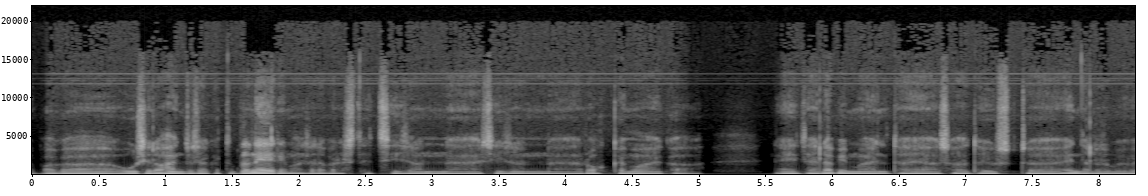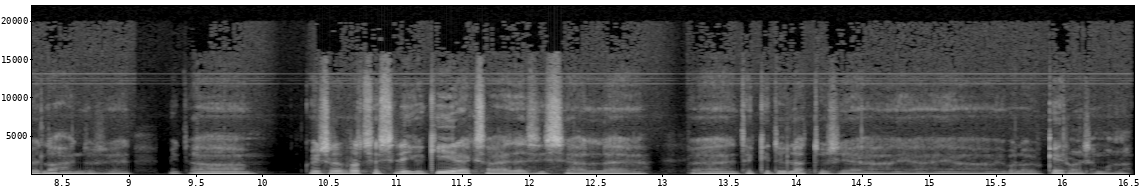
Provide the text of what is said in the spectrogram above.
juba ka uusi lahendusi hakata planeerima, sellepärast et siis on, siis on rohkem aega neid läbi mõelda ja saada just äh, endale sobivaid lahendusi, et mida, kui seda protsessi liiga kiireks ajada, siis seal äh, tekib üllatusi ja, ja, ja võib-olla võib keerulisem olla.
